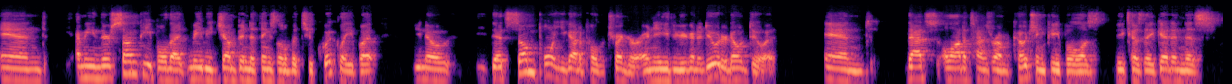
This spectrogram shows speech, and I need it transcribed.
And I mean, there's some people that maybe jump into things a little bit too quickly, but you know, at some point you got to pull the trigger and either you're going to do it or don't do it. And that's a lot of times where I'm coaching people is because they get in this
